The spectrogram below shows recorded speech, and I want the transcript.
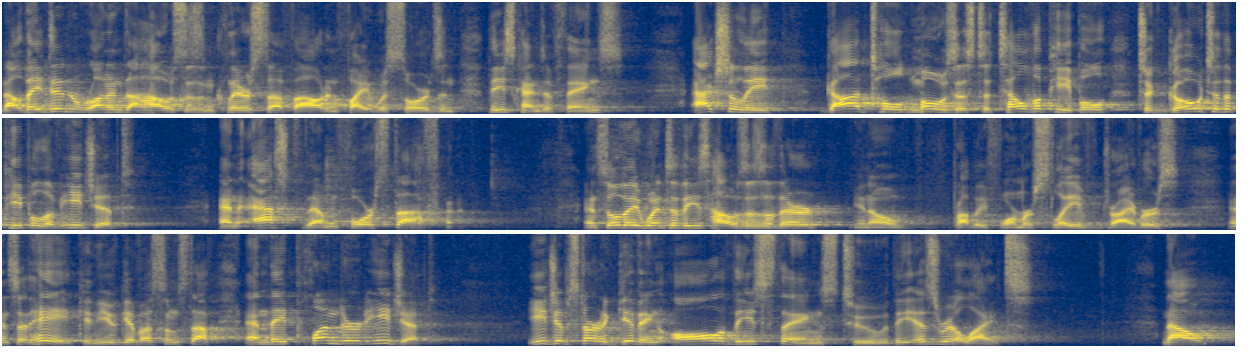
Now, they didn't run into houses and clear stuff out and fight with swords and these kinds of things. Actually, God told Moses to tell the people to go to the people of Egypt and ask them for stuff. And so they went to these houses of their, you know, probably former slave drivers and said, Hey, can you give us some stuff? And they plundered Egypt. Egypt started giving all of these things to the Israelites. Now,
